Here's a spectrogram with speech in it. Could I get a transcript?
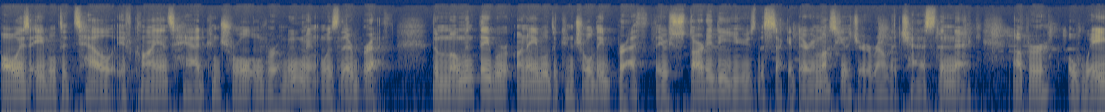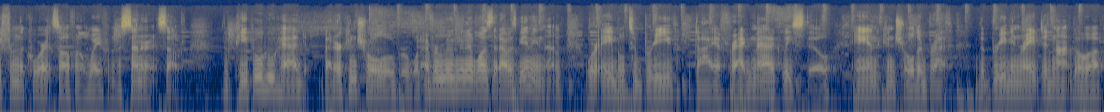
always able to tell if clients had control over a movement was their breath. The moment they were unable to control their breath, they started to use the secondary musculature around the chest, the neck, upper, away from the core itself and away from the center itself. The people who had better control over whatever movement it was that I was giving them were able to breathe diaphragmatically still and control their breath. The breathing rate did not go up.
